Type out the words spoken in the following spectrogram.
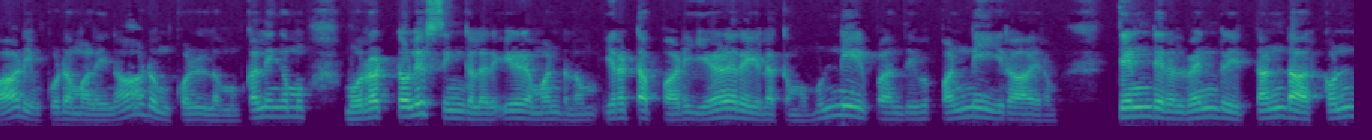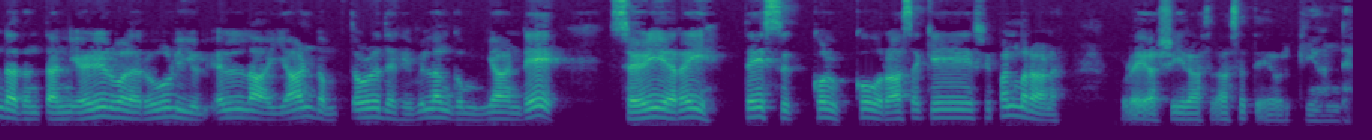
பாடியும் குடமலை நாடும் கொல்லமும் கலிங்கமும் முரட்டொளிர் சிங்களர் ஈழ மண்டலம் இரட்டப்பாடி ஏழரை இலக்கமும் முன்னீர் பந்திவு பன்னீராயிரம் திண்டிரல் வென்றி தண்டார் கொண்டதன் தன் எழில்வளர் ஊழியுள் எல்லா யாண்டும் தொழுதகை விளங்கும் யாண்டே. செழியரை தேசு கொல் கோ ராசகே ஸ்ரீ பன்மரான. உடையார் ஸ்ரீராச ராசத்தேவருக்கு யாண்டு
